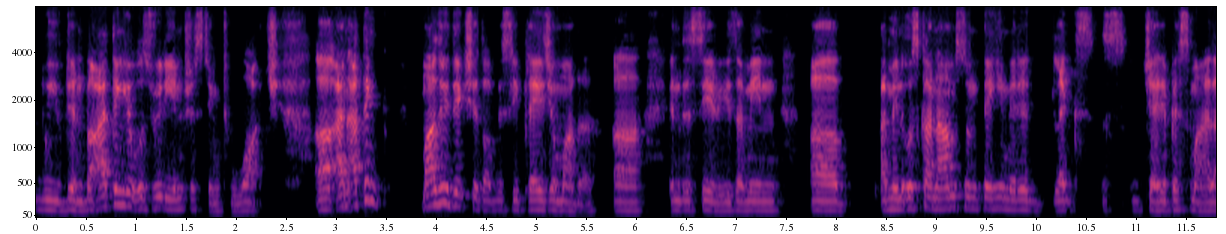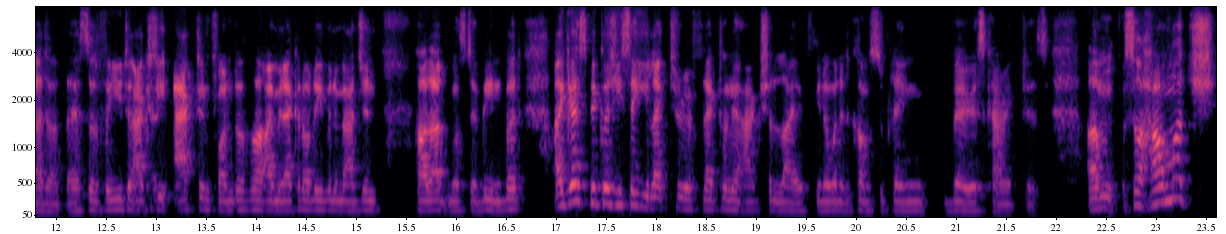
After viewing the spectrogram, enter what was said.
weaved in. But I think it was really interesting to watch, uh, and I think Madhuri Dixit obviously plays your mother uh, in this series. I mean, uh, I mean, uska naam sunte hi mere like chehre pe smile aa jata hai. So for you to actually act in front of her, I mean, I cannot even imagine how that must have been. But I guess because you say you like to reflect on your actual life, you know, when it comes to playing various characters. Um, so how much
